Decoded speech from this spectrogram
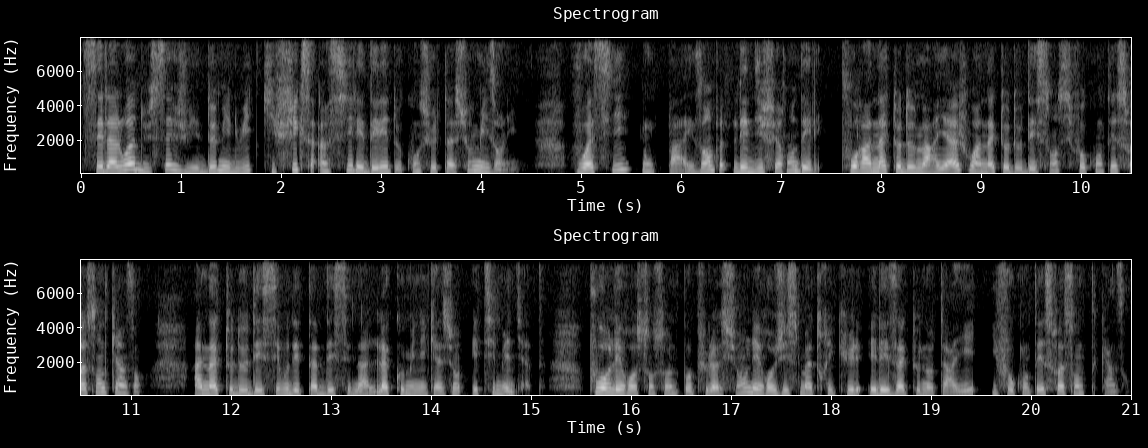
C'est la loi du 16 juillet 2008 qui fixe ainsi les délais de consultation mis en ligne. Voici donc par exemple les différents délais. Pour un acte de mariage ou un acte de décence, il faut compter 75 ans. Un acte de décès ou d'étape décennale, la communication est immédiate. Pour les recensements de population, les registres matricules et les actes notariés, il faut compter 75 ans.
